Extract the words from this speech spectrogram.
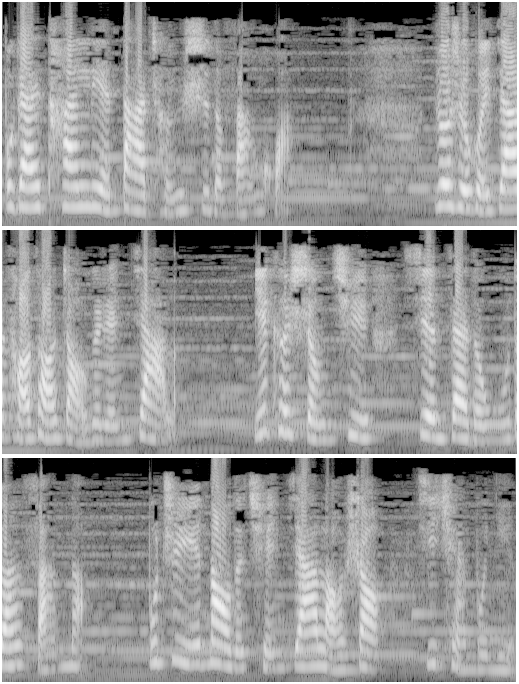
不该贪恋大城市的繁华。若是回家草草找个人嫁了，也可省去现在的无端烦恼，不至于闹得全家老少鸡犬不宁。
